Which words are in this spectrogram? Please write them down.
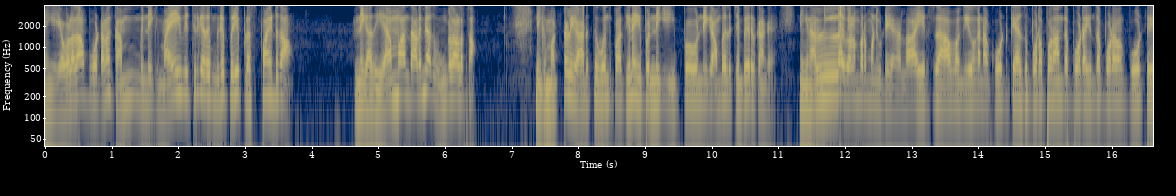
நீங்கள் எவ்வளோ தான் போட்டாலும் கம் இன்னைக்கு மை வித்திரிக்கு. அது மிகப்பெரிய ப்ளஸ் பாயிண்ட் தான். இன்றைக்கி அது ஏமாந்தாலுமே அது உங்களால் தான் இன்றைக்கி மக்கள் அடுத்து வந்து பார்த்தீங்கன்னா இப்போ இன்றைக்கி இப்போ இன்றைக்கி ஐம்பது லட்சம் பேர் இருக்காங்க. நீங்கள் நல்லா விளம்பரம் பண்ணி விட்டீங்க லாயர்ஸ் அவங்க இவங்க நான் கோர்ட் கேஸ் போட போகிறேன் அந்த போட இந்த போட போட்டு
